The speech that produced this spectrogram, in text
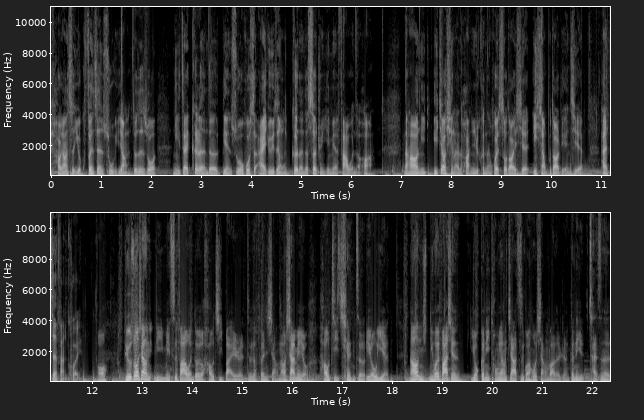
就好像是有分身术一样，就是说。你在个人的脸书或是 IG 这种个人的社群页面发文的话，然后你一觉醒来的话，你就可能会收到一些意想不到的连接和正反馈哦。比如说像你，你每次发文都有好几百人这个分享，然后下面有好几千则留言，然后你你会发现有跟你同样价值观或想法的人跟你产生了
